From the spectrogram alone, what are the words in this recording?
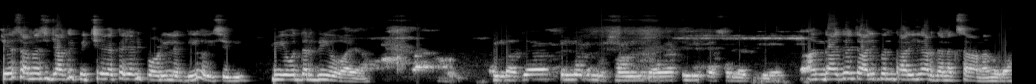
ਫਿਰ ਸਾਨੂੰ ਅਸੀਂ ਜਾ ਕੇ ਪਿੱਛੇ ਵੇਖਿਆ, ਜਿਹੜੀ ਪੌੜੀ ਲੱਗੀ ਹੋਈ ਸੀਗੀ, ਵੀ ਉਧਰ ਦੀ ਉਹ ਆਇਆ। ਅੰਦਾਜ਼ਾ ਕਿੰਨਾ ਕੁ ਨੁਕਸਾਨ ਹੋਇਆ ਕਿੰਨੇ ਪੈਸੇ ਲੱਗ ਗਏ? ਅੰਦਾਜ਼ਾ 40 45 ਹਜ਼ਾਰ ਦਾ ਨੁਕਸਾਨ ਆ ਮੇਰਾ।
